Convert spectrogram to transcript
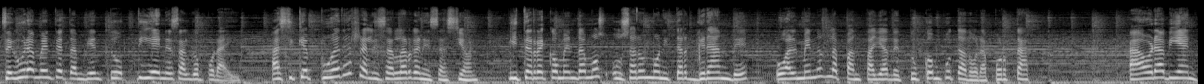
Seguramente también tú tienes algo por ahí. Así que puedes realizar la organización y te recomendamos usar un monitor grande o al menos la pantalla de tu computadora portátil. Ahora bien,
